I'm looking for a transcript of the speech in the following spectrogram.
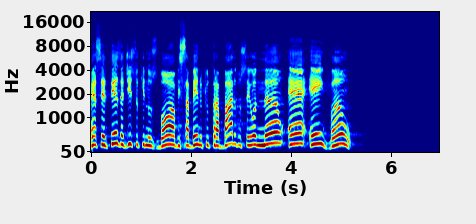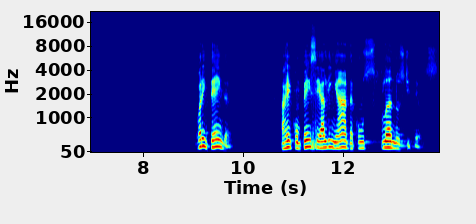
é a certeza disso que nos move, sabendo que o trabalho do Senhor não é em vão. Agora entenda, a recompensa é alinhada com os planos de Deus.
